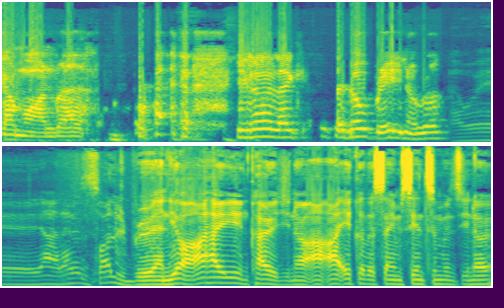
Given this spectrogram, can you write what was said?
Come on, brother. you know, like it's a no-brainer, bro. Solid, bro. And yeah, I highly encourage. You know, I, I echo the same sentiments. You know,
